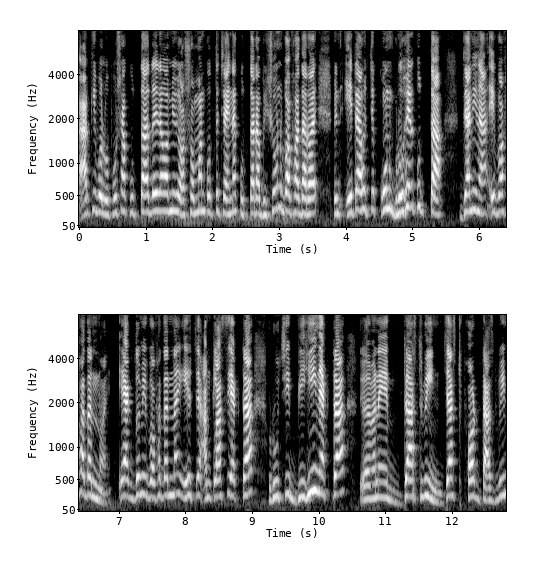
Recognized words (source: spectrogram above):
আর কি বলব পোষা কুত্তাদেরও আমি অসম্মান করতে চাই না কুত্তারা ভীষণ বফাদার হয় এটা হচ্ছে কোন গ্রহের কুত্তা জানি না এ বফাদার নয় এ একদমই বফাদার নয় এ হচ্ছে আনক্লাসি একটা রুচিবিহীন একটা মানে ডাস্টবিন জাস্ট ফর ডাস্টবিন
